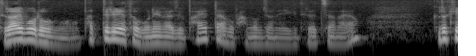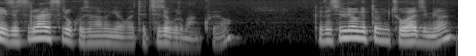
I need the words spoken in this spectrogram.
드라이버로 뭐 팟3에서 보내가지고 파했다고 방금 전에 얘기 드렸잖아요. 그렇게 이제 슬라이스로 고생하는 경우가 대체적으로 많고요. 그래서 실력이 좀 좋아지면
